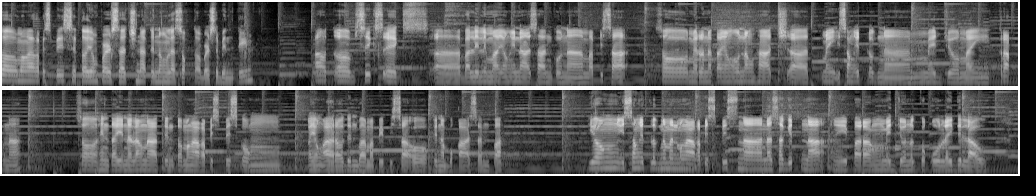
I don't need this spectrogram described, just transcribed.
So mga kapispis, ito yung first hatch natin ng last October 17. Out of 6 eggs, ah, bali lima yung inaasahan ko na mapisa. So meron na tayong unang hatch at may isang itlog na medyo may crack na. So hintayin na lang natin to mga kapispis kung ngayong araw din ba mapipisa o kinabukasan pa. Yung isang itlog naman mga kapispis na nasa gitna ay parang medyo nagkukulay dilaw.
